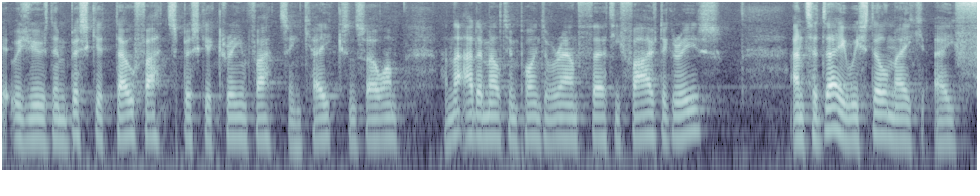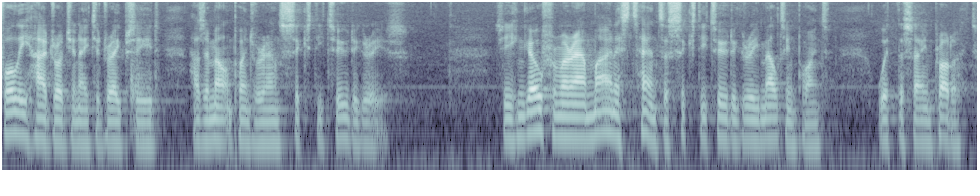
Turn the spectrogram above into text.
it was used in biscuit dough fats, biscuit cream fats, in cakes and so on. And that had a melting point of around 35 degrees. And today we still make a fully hydrogenated rapeseed has a melting point of around 62 degrees. So you can go from around minus 10 to 62 degree melting point with the same product,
